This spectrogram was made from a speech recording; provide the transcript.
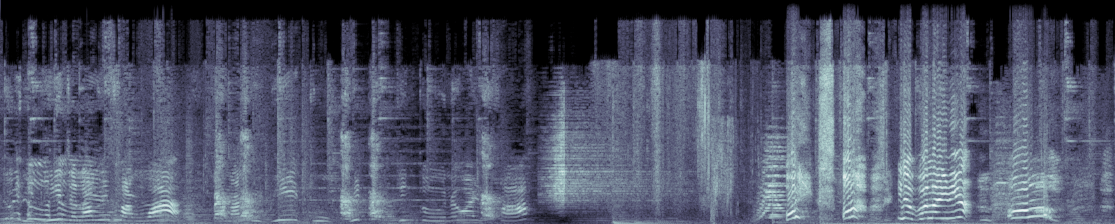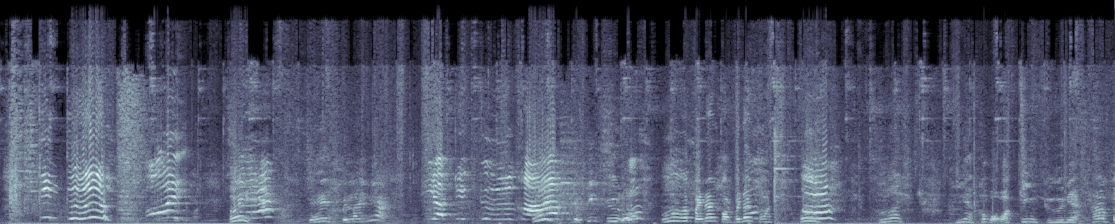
เดี๋ยวพี่พี่จะเล่าให้ฟังว่าตอนนั้นพี่พี่ถูกพิษกิ้งกือด้วยนะคะโอ๊ยอ้อเหยียบอะไรเนี่ยโอ้กิ้งกือโอ๊ยเฮ้ย เจนเป็นไรเนี่ย เหยียบกิ้งกือค่ะเฮ้ยอย่ากิ้งกือเหรอเออไปนั่งก่อนไปนั่งก่อนเฮ้ยเฮ้ยเนี่ยเขาบอกว่ากิ้งกือเนี่ยห้ามไป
